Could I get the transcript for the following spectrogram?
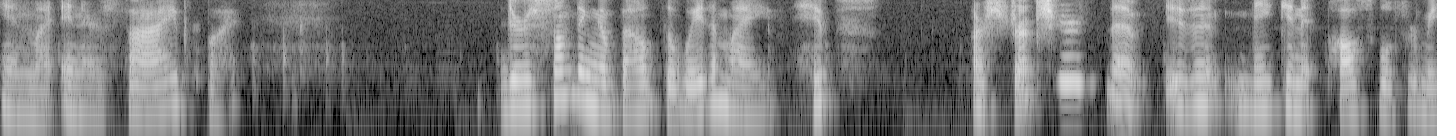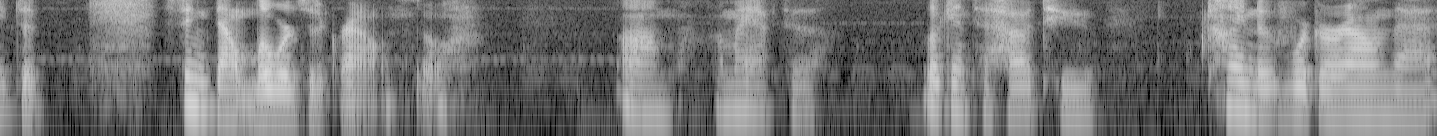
in my inner thigh, but there's something about the way that my hips are structured that isn't making it possible for me to sink down lower to the ground. So um, I might have to look into how to kind of work around that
